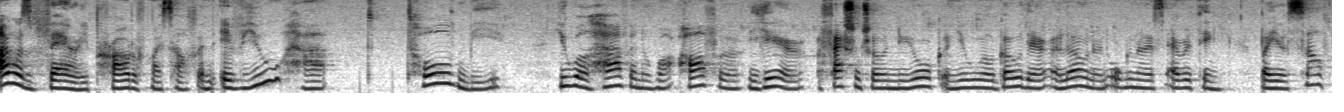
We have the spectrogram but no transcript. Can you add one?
I was very proud of myself, and if you had told me you will have in a half a year a fashion show in New York and you will go there alone and organize everything by yourself,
